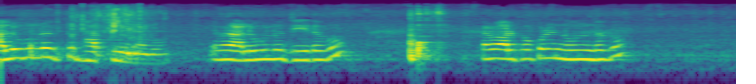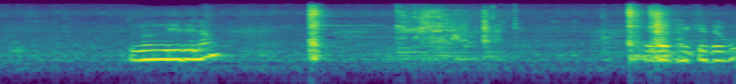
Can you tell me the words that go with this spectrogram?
আলুগুলো একটু ভাত নিয়ে নেব। এবার আলুগুলো দিয়ে দেবো। এবার অল্প করে নুন দেবো। নুন দিয়ে দিলাম। এবার ঢেকে দেবো।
